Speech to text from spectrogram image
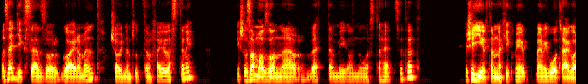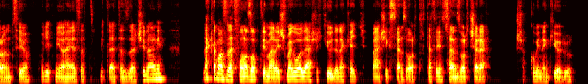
az egyik szenzor gajra ment, és ahogy nem tudtam fejleszteni, és az Amazonnál vettem még annó azt a headsetet, és így írtam nekik, mert még volt rá garancia, hogy itt mi a helyzet, mit lehet ezzel csinálni. Nekem az lett volna az optimális megoldás, hogy küldenek egy másik szenzort, tehát egy szenzor csere, és akkor mindenki örül.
